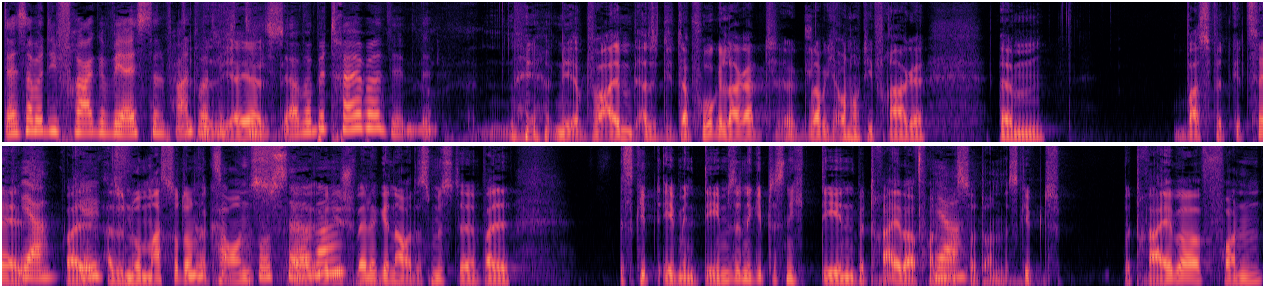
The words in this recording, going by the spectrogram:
Da ist aber die Frage, wer ist denn verantwortlich? Ja, ja. Die Serverbetreiber? Nee, vor allem, also die, davor gelagert, äh, glaube ich, auch noch die Frage, ähm, was wird gezählt? Ja, weil, also nur Mastodon-Accounts äh, über die Schwelle, genau, das müsste, weil es gibt eben in dem Sinne gibt es nicht den Betreiber von ja. Mastodon. Es gibt Betreiber von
